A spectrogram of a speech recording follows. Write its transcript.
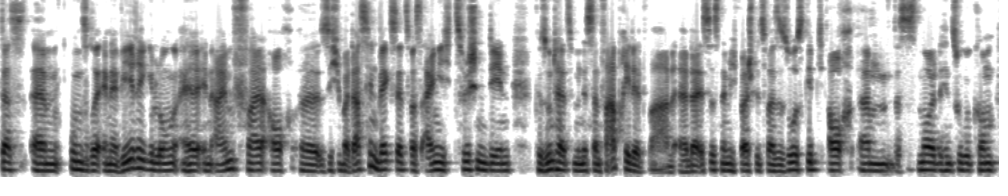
dass ähm, unsere NRW-Regelung äh, in einem Fall auch äh, sich über das hinwegsetzt, was eigentlich zwischen den Gesundheitsministern verabredet war. Äh, da ist es nämlich beispielsweise so, es gibt auch, ähm, das ist neu hinzugekommen,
